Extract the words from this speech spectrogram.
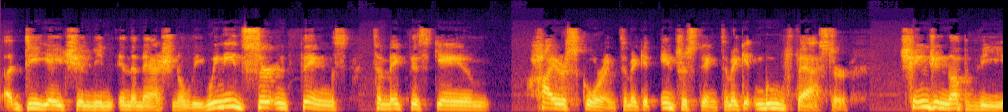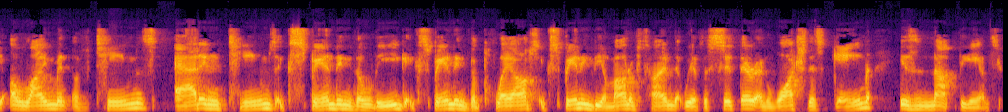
DH in the in the National League. We need certain things to make this game higher scoring, to make it interesting, to make it move faster changing up the alignment of teams, adding teams, expanding the league, expanding the playoffs, expanding the amount of time that we have to sit there and watch this game is not the answer.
